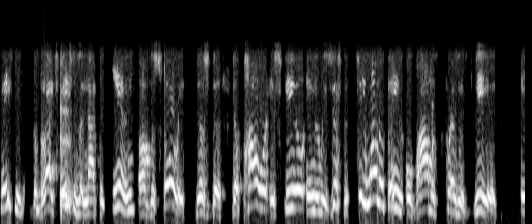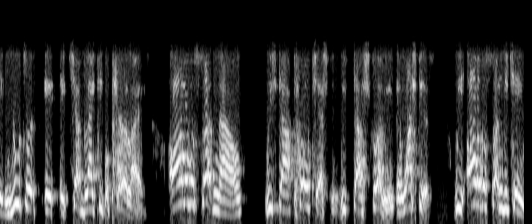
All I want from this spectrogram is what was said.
faces, the black faces are not the end of the story. There's the the power is still in the resistance. See, one of the things Obama's presence did, it neutral, it, it kept black people paralyzed. All of a sudden now, we stopped protesting, we stopped struggling, and watch this. We all of a sudden became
